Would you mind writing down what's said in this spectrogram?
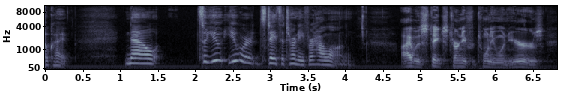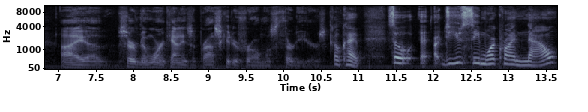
Okay. Now, so you you were state's attorney for how long? I was state's attorney for 21 years. I uh, served in Warren County as a prosecutor for almost 30 years. Okay. So, uh, do you see more crime now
